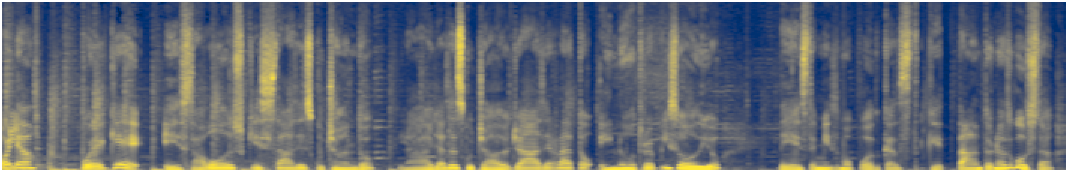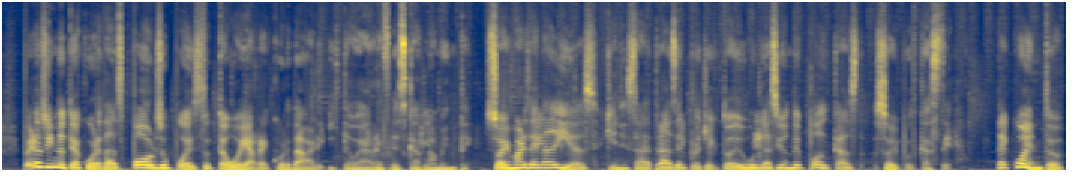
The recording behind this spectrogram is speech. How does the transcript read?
Hola, puede que esta voz que estás escuchando la hayas escuchado ya hace rato en otro episodio de este mismo podcast que tanto nos gusta, pero si no te acuerdas, por supuesto te voy a recordar y te voy a refrescar la mente. Soy Marcela Díaz, quien está detrás del proyecto de divulgación de podcast Soy Podcastera. Te cuento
